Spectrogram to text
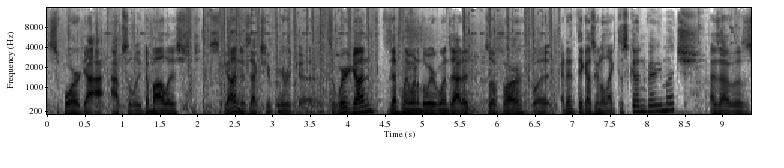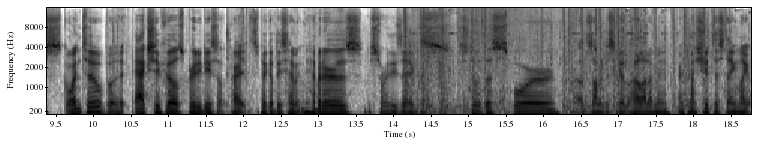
Spore got absolutely demolished. This gun is actually very good. It's a weird gun. It's definitely one of the weird ones added so far, but I didn't think I was going to like this gun very much as I was going to, but it actually feels pretty decent. All right, let's pick up these inhibitors. Destroy these eggs. Still this spore. Oh, the zombie just scared the hell out of me. Every time I shoot this thing, like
